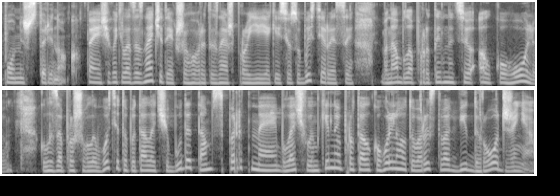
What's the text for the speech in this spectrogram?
поміж сторінок. Та я ще хотіла зазначити, якщо говорити знаєш про її якісь особисті риси, вона була противницею алкоголю. Коли запрошували в гості, то питала, чи буде там спиртне. Була членкиною протиалкогольного товариства відродження.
